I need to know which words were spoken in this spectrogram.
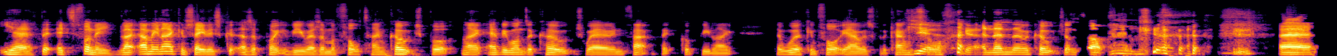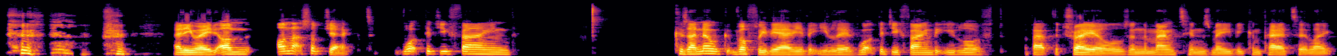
yeah, it's funny. Like, I mean, I can say this as a point of view as I'm a full time coach, but like everyone's a coach, where in fact it could be like they're working 40 hours for the council yeah, yeah. and then they're a coach on top. uh, anyway, on on that subject, what did you find? Because I know roughly the area that you live. What did you find that you loved about the trails and the mountains, maybe compared to like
